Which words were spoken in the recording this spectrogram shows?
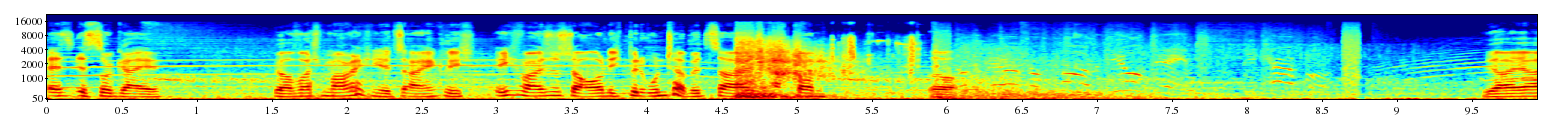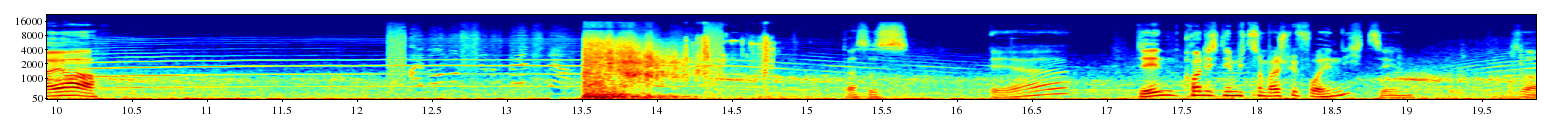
Es ist so geil. Ja, was mache ich jetzt eigentlich? Ich weiß es doch auch nicht. Ich bin unterbezahlt. Ach komm. So. Ja, ja, ja. Das ist er. Den konnte ich nämlich zum Beispiel vorhin nicht sehen. So.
